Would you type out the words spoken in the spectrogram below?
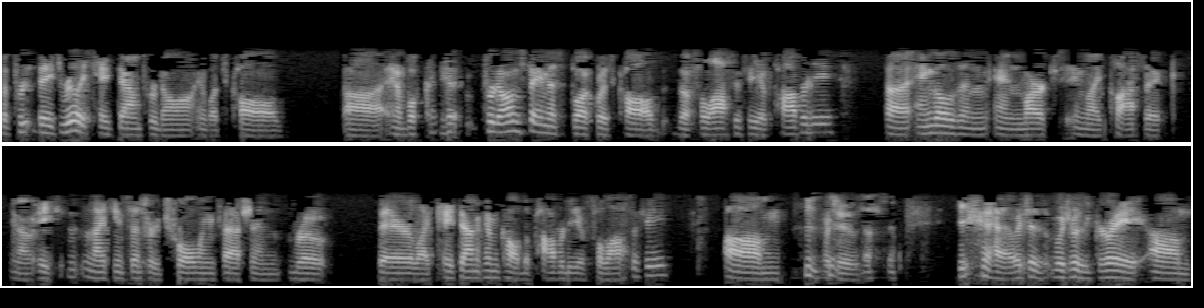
the they really take down Proudhon in what's called uh, in a book, Proudhon's famous book was called The Philosophy of Poverty. Uh, Engels and, and Marx in like classic, you know, 18th, 19th century trolling fashion wrote their like takedown of him called The Poverty of Philosophy. Um, which is, yeah, which is, which was great. Um,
